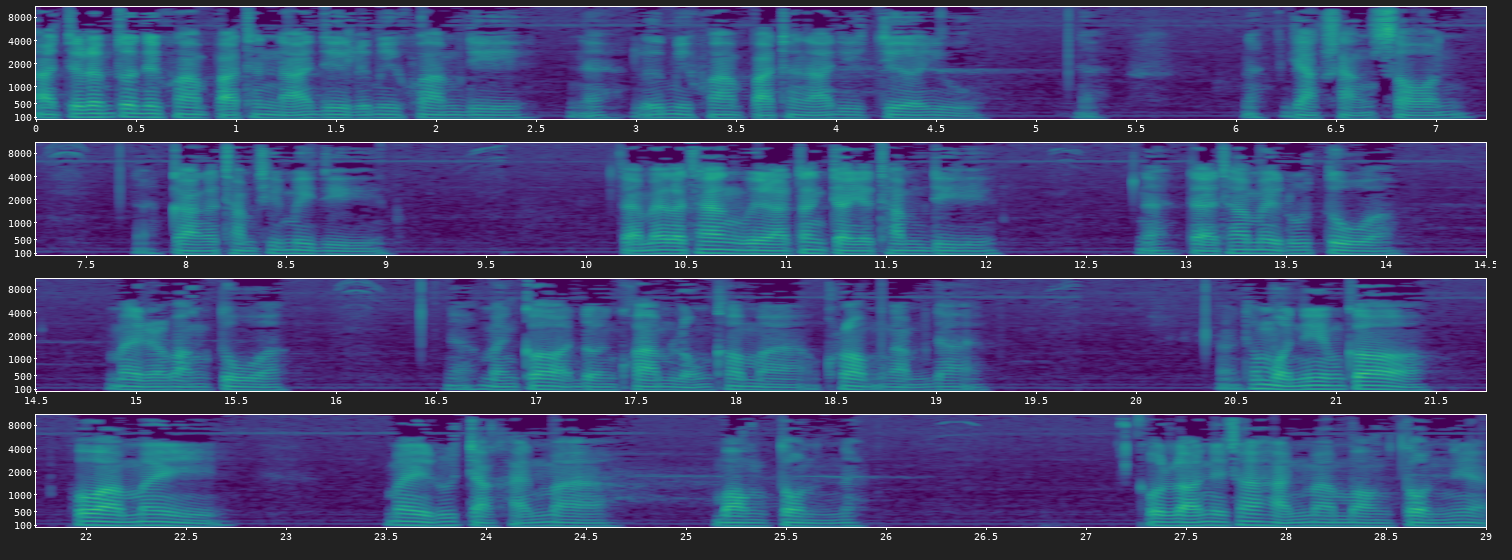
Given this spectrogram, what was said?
อาจจะเริ่มต้นด้วยความปรารถนาดีหรือมีความดีนะหรือมีความปรารถนาดีเจืออยู่นะนะอยากสั่งสอนนะการกระทำที่ไม่ดี แต่แม้กระทั่งเวลาตั้งใจจะทำดีนะแต่ถ้าไม่รู้ตัว ไม่ระวังตัวนะมันก็โดนความหลงเข้ามาครอบงำได้ ทั้งหมดนี้มันก็เพราะว่าไม่ไม่รู้จักหันมามองตนนะคนเราเนี่ยถ้าหันมามองตนเนี่ย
